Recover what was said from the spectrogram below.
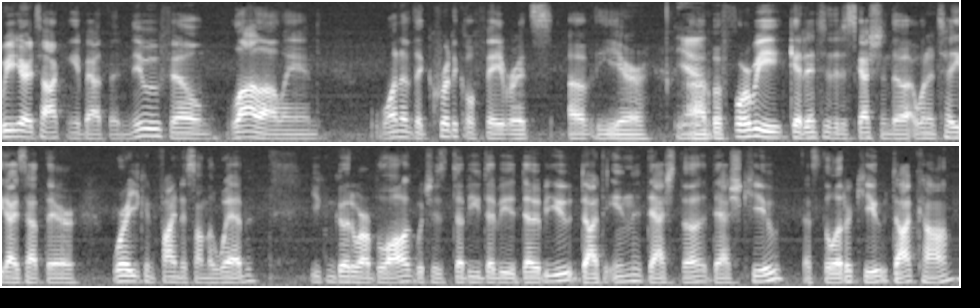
we are talking about the new film La La Land, one of the critical favorites of the year. Yeah. Uh, before we get into the discussion, though, I want to tell you guys out there where you can find us on the web. You can go to our blog, which is www.in-the-q, that's the letter Q, dot com.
